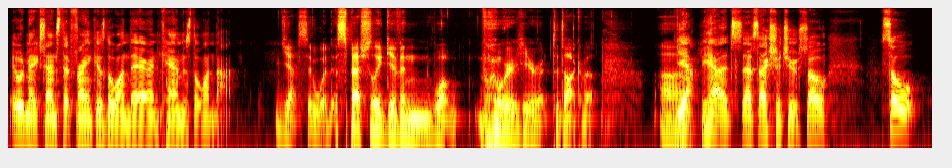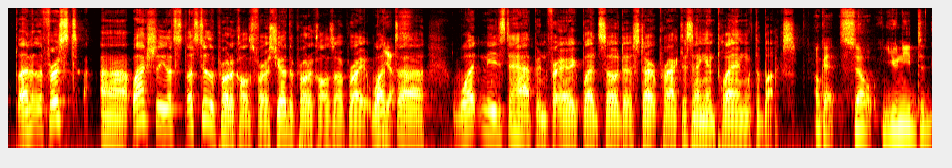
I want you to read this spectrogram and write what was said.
It would make sense that Frank is the one there and Cam is the one not. Yes, it would, especially given what we're here to talk about. Uh, yeah, yeah, it's that's extra true. So, so I mean, the first, uh, well, actually, let's let's do the protocols first. You have the protocols up, right? What yes. uh, what needs to happen for Eric Bledsoe to start practicing and playing with the Bucks? Okay, so you need to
